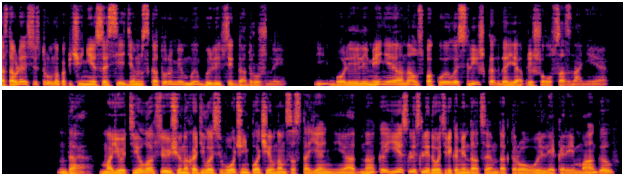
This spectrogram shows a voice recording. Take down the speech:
оставляя сестру на попечение соседям, с которыми мы были всегда дружны. И более или менее она успокоилась лишь, когда я пришел в сознание. Да, мое тело все еще находилось в очень плачевном состоянии, однако, если следовать рекомендациям докторов и лекарей-магов,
